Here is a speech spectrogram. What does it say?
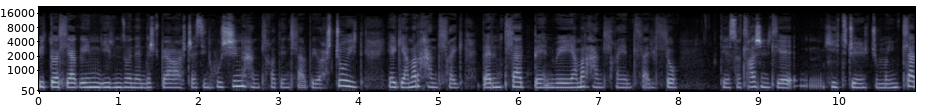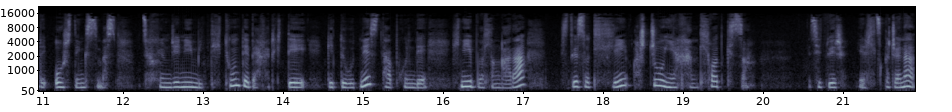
бид бол яг энэ 900 амьдарч байгаа учраас энэ хүл шин хандлагуудын талаар буюу орчин үед яг ямар хандлагыг баримтлаад байна вэ? Ямар хандлагын талаар илүү тэгээ судалгаа шинжилгээ хийгдэж байна ч юм уу энэ талаар өөрсдөө ингэсэн бас зөв хэмжээний мэдээлэлтүүнтэй байх хэрэгтэй гэдэг үднээс та бүхэндээ эхний булангаараа сэтгэл судлалын орчин үеийн хандлагууд гэсэн сэдвэр ярилцах гэж байна.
